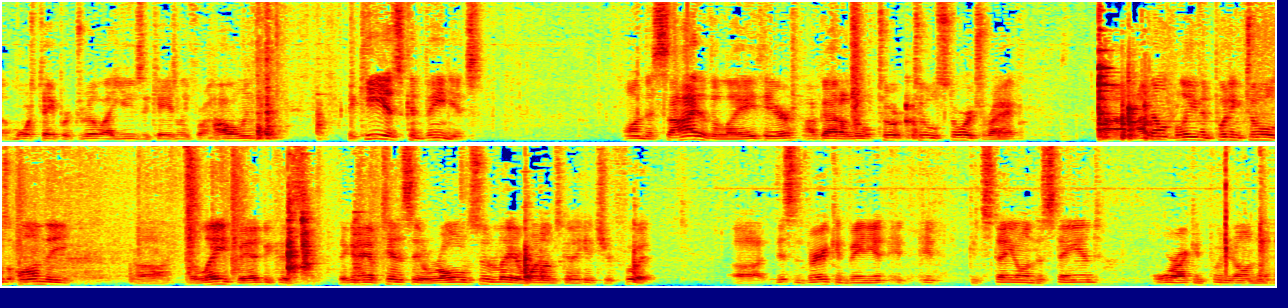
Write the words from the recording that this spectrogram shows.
a Morse taper drill I use occasionally for hollowing. The key is convenience on the side of the lathe here, I've got a little tool storage rack. Uh, I don't believe in putting tools on the, uh, the lathe bed because they're going to have tendency to roll. Sooner or later, one of them's going to hit your foot. Uh, this is very convenient. It, it can stay on the stand, or I can put it on the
